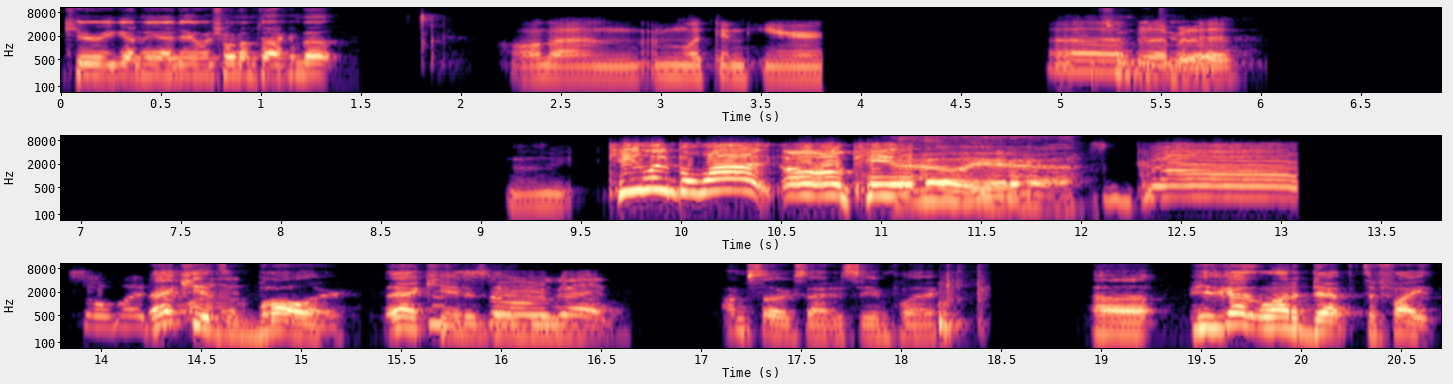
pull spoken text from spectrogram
Kiri, you got any idea which one I'm talking about? Hold on, I'm looking here. Uh, blah, blah. hard. Mm! Oh, Caitlin, Hell yeah! let's go! So much. That kid's a baller. That kid He's is gonna do good. well. I'm so excited to see him play. Uh, he's got a lot of depth to fight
